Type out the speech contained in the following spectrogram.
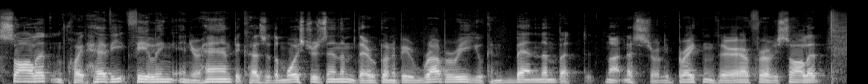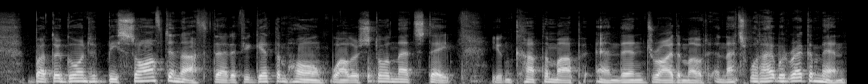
solid and quite heavy feeling in your hand because of the moistures in them. They're going to be rubbery. You can bend them, but not necessarily break them. They are fairly solid. But they're going to be soft enough that if you get them home while they're still in that state, you can cut them up and then dry them out. And that's what I would recommend,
